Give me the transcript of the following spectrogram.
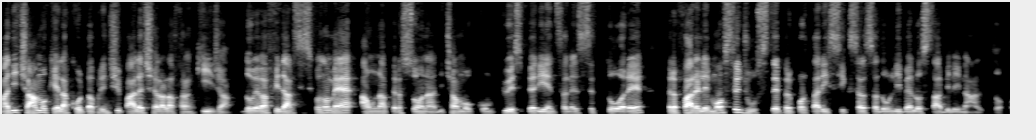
ma diciamo che la colpa principale c'era la franchigia. Doveva fidarsi, secondo me, a una persona, diciamo, con più esperienza nel settore per fare le mosse giuste per portare i Sixers ad un livello stabile in alto.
